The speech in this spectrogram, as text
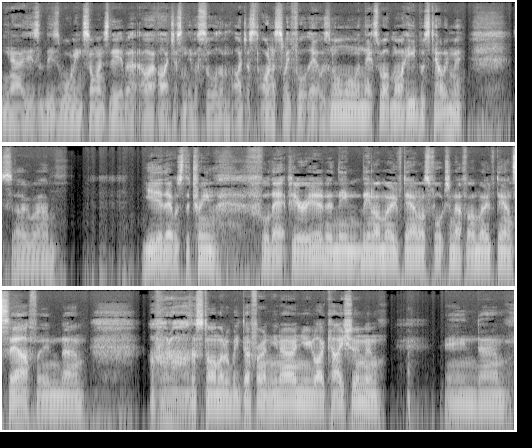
you know, there's there's warning signs there, but I, I just never saw them. I just honestly thought that was normal, and that's what my head was telling me. So, um, yeah, that was the trend for that period, and then then I moved down. I was fortunate enough I moved down south, and um, I thought, oh, this time it'll be different, you know, a new location and and um,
